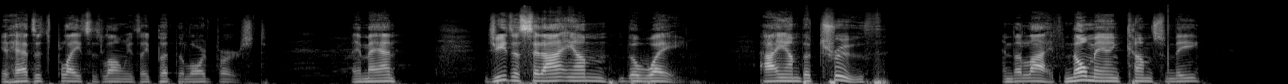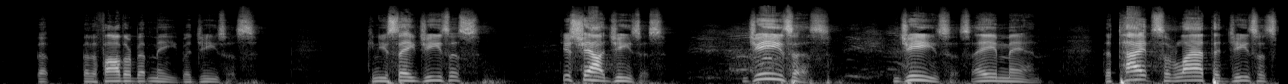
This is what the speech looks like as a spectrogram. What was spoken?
It has its place as long as they put the Lord first. Amen. Jesus said, I am the way, I am the truth, and the life. No man comes to me but, but the Father but me, but Jesus. Can you say Jesus? Just shout Jesus. Jesus. Jesus. Amen. The types of life that Jesus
